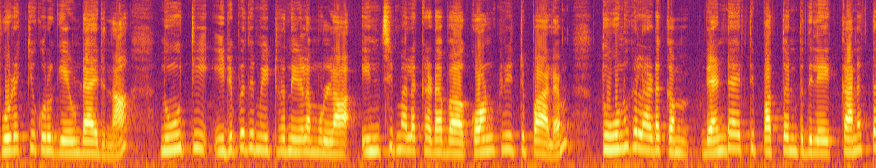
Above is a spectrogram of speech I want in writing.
പുഴയ്ക്കു കുറുകെയുണ്ടായിരുന്ന നൂറ്റി ഇരുപത് മീറ്റർ നീളമുള്ള ഇഞ്ചിമലക്കടവ് കോൺക്രീറ്റ് പാലം തൂണുകളടക്കം രണ്ടായിരത്തി പത്തൊൻപതിലെ കനത്ത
